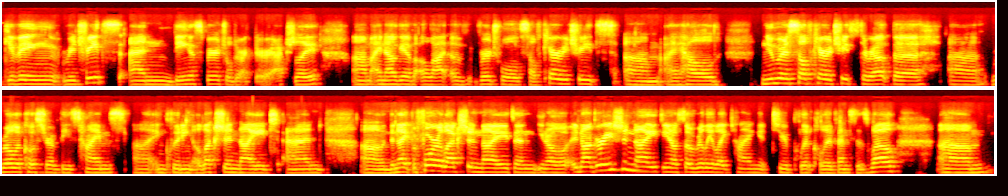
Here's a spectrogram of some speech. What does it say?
giving retreats and being a spiritual director actually. Um, i now give a lot of virtual self-care retreats. Um, i held numerous self-care retreats throughout the uh, roller coaster of these times uh, including election night and um, the night before election night and you know inauguration night you know so really like tying it to political events as well. Um,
